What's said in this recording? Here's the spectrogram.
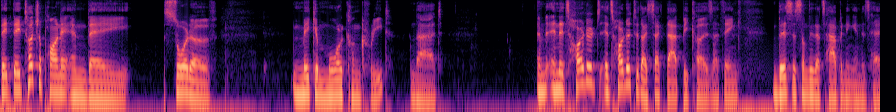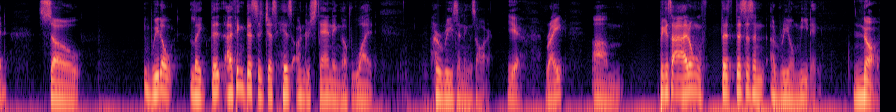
they they touch upon it and they sort of make it more concrete that and and it's harder to, it's harder to dissect that because I think this is something that's happening in his head. So we don't like th- I think this is just his understanding of what her reasonings are, yeah. right? Um because I, I don't this this isn't a real meeting. No,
